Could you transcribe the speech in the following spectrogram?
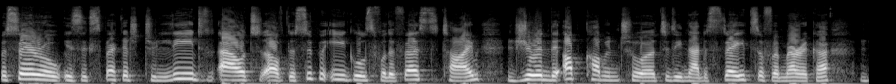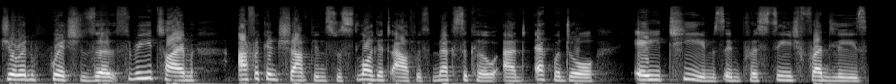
Peseiro is expected to lead out of the Super Eagles for the first time during the upcoming tour to the United States of America, during which the three-time African champions will slug it out with Mexico and Ecuador, A teams in prestige friendlies.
